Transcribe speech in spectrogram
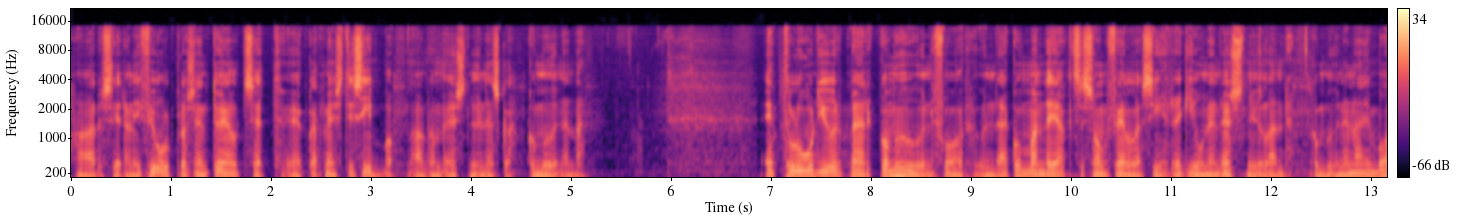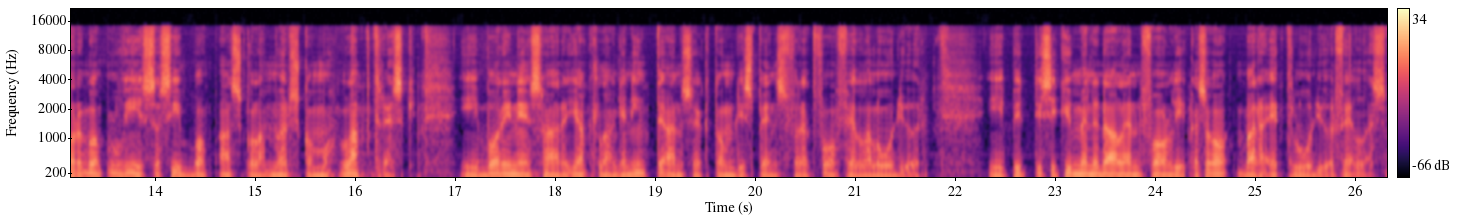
har sedan i fjol procentuellt sett ökat mest i Sibbo av de östnyländska kommunerna. Ett lodjur per kommun får under kommande jaktsäsong fällas i regionen Östnyland. Kommunerna är Borgo, Lovisa, Sibbo, Askola, Mörskom och Lappträsk. I Borgnäs har jaktlagen inte ansökt om dispens för att få fälla lodjur. I Pyttis i Kymmendedalen får likaså bara ett lodjur fällas.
